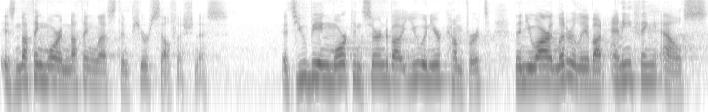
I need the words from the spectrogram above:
is nothing more and nothing less than pure selfishness. It's you being more concerned about you and your comfort than you are literally about anything else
